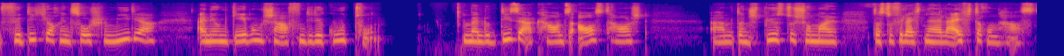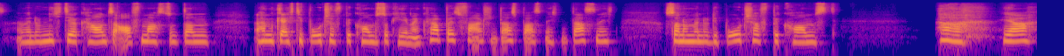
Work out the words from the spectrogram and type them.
für dich auch in Social Media eine Umgebung schaffen, die dir gut tun. Und wenn du diese Accounts austauscht, ähm, dann spürst du schon mal, dass du vielleicht eine Erleichterung hast. Wenn du nicht die Accounts aufmachst und dann ähm, gleich die Botschaft bekommst, okay, mein Körper ist falsch und das passt nicht und das nicht, sondern wenn du die Botschaft bekommst, ja,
